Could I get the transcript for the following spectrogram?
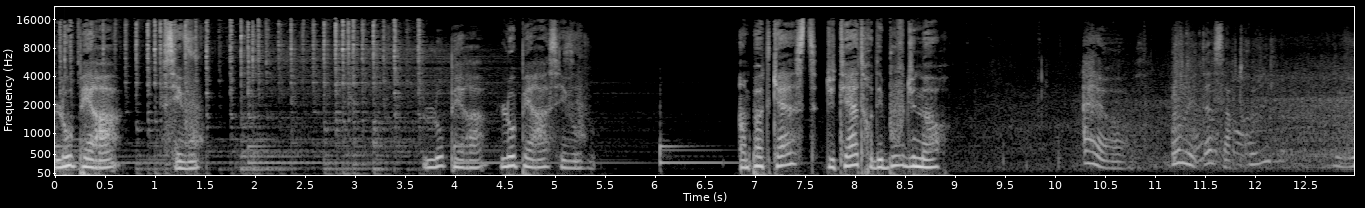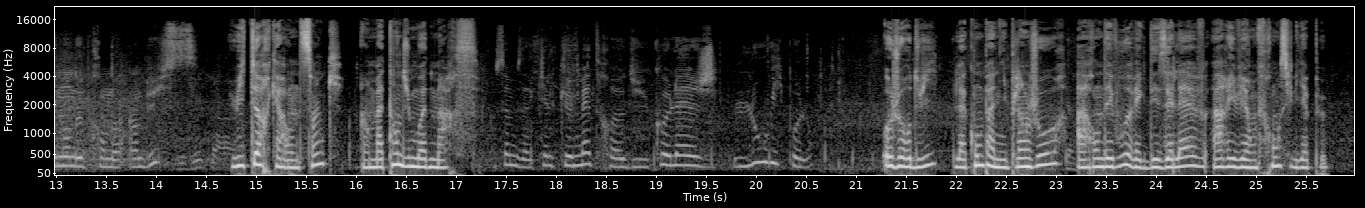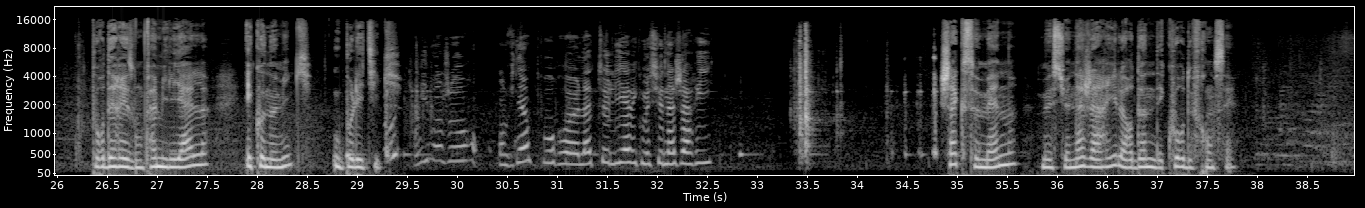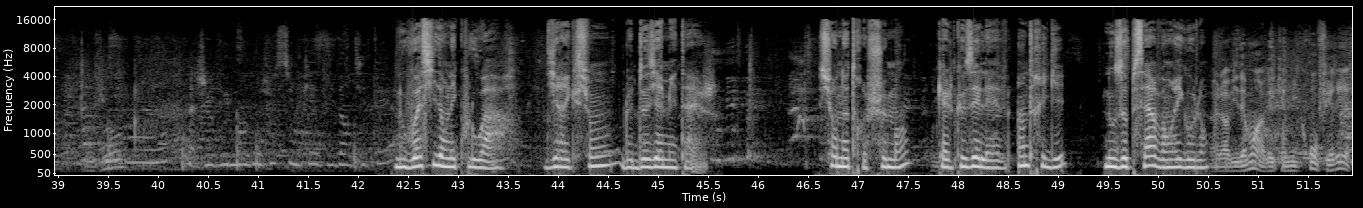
L'opéra, c'est vous. L'opéra, l'opéra, c'est vous. Un podcast du théâtre des Bouffes du Nord. Alors, on est à Sartrouville. Nous venons de prendre un bus. 8h45, un matin du mois de mars. Nous sommes à quelques mètres du collège Louis Paulin. Aujourd'hui, la compagnie Plein Jour a rendez-vous avec des élèves arrivés en France il y a peu, pour des raisons familiales, économiques ou politiques. Bonjour. On vient pour euh, l'atelier avec Monsieur Najari. Chaque semaine, Monsieur Najari leur donne des cours de français. Je vais vous demander juste une pièce d'identité. Nous voici dans les couloirs, direction le deuxième étage. Sur notre chemin, quelques élèves intrigués nous observent en rigolant. Alors évidemment, avec un micro, on fait rire.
